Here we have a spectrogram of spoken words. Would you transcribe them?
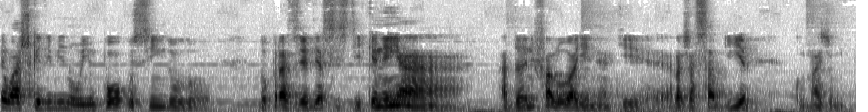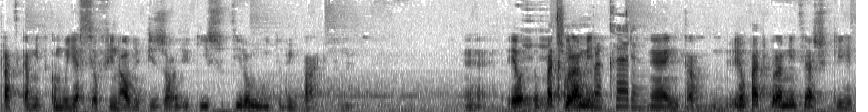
eu acho que diminui um pouco, sim, do, do, do prazer de assistir. Que nem a, a Dani falou aí, né? Que ela já sabia mais um, praticamente como ia ser o final do episódio e que isso tirou muito do impacto, né? É, eu, eu, particularmente, é, então, eu particularmente acho que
